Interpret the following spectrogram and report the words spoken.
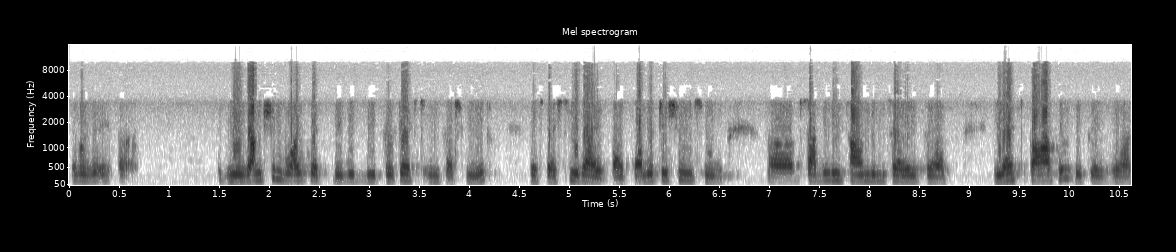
there was a, the assumption was that there would be protest in Kashmir, especially by, by politicians who uh, suddenly found themselves uh, less powerful because uh,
